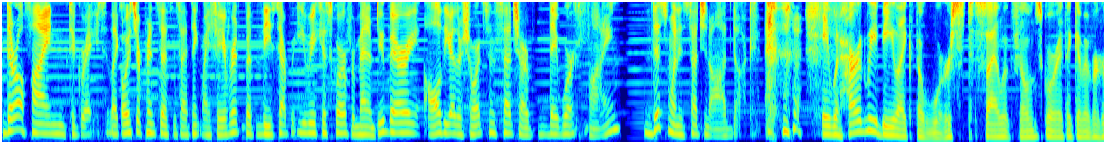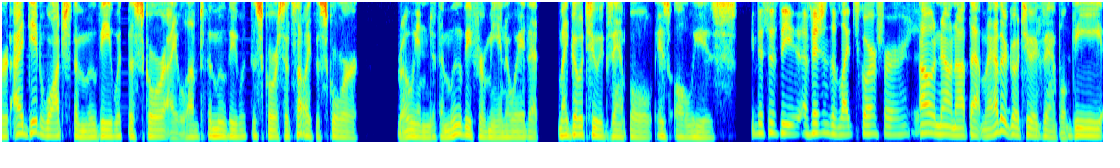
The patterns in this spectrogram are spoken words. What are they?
they're all fine to great. Like Oyster Princess is, I think, my favorite, but the separate Eureka score for Madame Du Barry, all the other shorts and such are, they work fine. This one is such an odd duck. It would hardly be like the worst silent film score I think I've ever heard. I did watch the movie with the score. I loved the movie with the score. So it's not like the score ruined the movie for me in a way that my go to example is always. this is the Visions of Light score for. Oh, no, not that. My other go to example the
